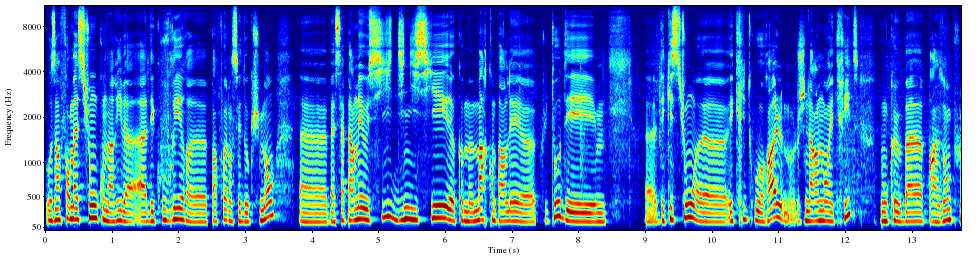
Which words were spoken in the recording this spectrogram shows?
aux informations qu'on arrive à, découvrir parfois dans ces documents, bah, ça permet aussi d'initier, comme Marc en parlait plus tôt, des... des questions écrites ou orales, généralement écrites. Donc, bah, par exemple,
